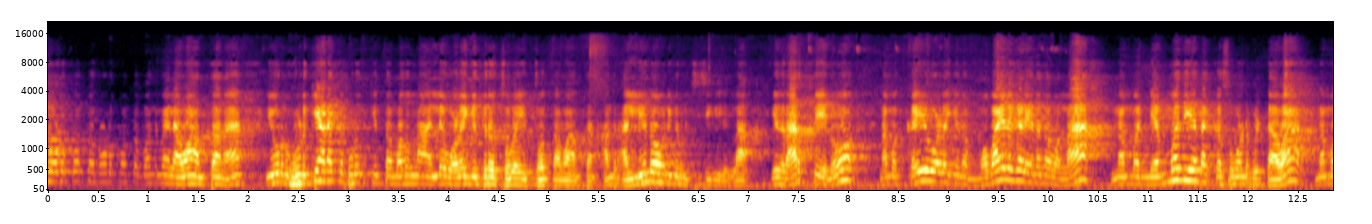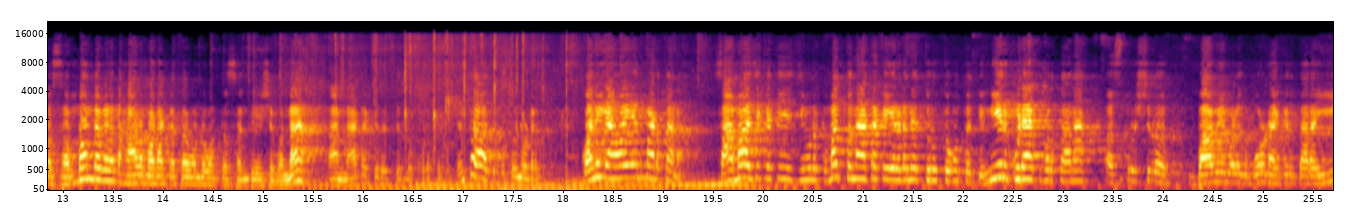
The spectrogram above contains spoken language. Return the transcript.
ನೋಡ್ಕೊತ ನೋಡ್ಕೊತ ಬಂದ ಮೇಲೆ ಅವ ಅಂತಾನ, ಇವ್ರನ್ನ ಹುಡುಕ್ಯಾಡಕ್ಕೆ ಬರೋದಕ್ಕಿಂತ ಮೊದಲು ನಾ ಅಲ್ಲೇ ಒಳಗಿದ್ರೆ ಚಲೋ ಇತ್ತು ಅಂತ ಅವ ಅಂದ್ರೆ ಅಲ್ಲಿನೂ ಅವನಿಗೆ ರುಚಿ ಸಿಗಲಿಲ್ಲ. ಇದರ ಅರ್ಥ ಏನು? ನಮ್ಮ ಕೈ ಒಳಗಿನ ಮೊಬೈಲ್ಗಳೇನದವಲ್ಲ ನಮ್ಮ ನೆಮ್ಮದಿಯನ್ನು ಕಸ್ಕೊಂಡು ಬಿಟ್ಟಾವ, ನಮ್ಮ ಸಂಬಂಧಗಳನ್ನು ಹಾಳು ಮಾಡಕತ್ತಾವ ಅನ್ನುವಂಥ ಸಂದೇಶವನ್ನ ಆ ನಾಟಕದ ತಿರುಳು ಕೊಡ್ತದೆ ಎಂತ ಅದ್ಭುತ ನೋಡ್ರಿ. ಕೊನೆಗೆ ಅವ ಏನು ಮಾಡ್ತಾನ? ಸಾಮಾಜಿಕತೆ ಜೀವನಕ್ಕೆ ಮತ್ತೆ ನಾಟಕ ಎರಡನೇ ತಿರುವು ತಗೊಂತೈತಿ. ನೀರು ಕುಡಿಯಾಕ ಬರ್ತಾನ, ಅಸ್ಪೃಶ್ಯರು ಬಾವಿ ಒಳಗೆ ಬೋರ್ಡ್ ಹಾಕಿರ್ತಾರ, ಈ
